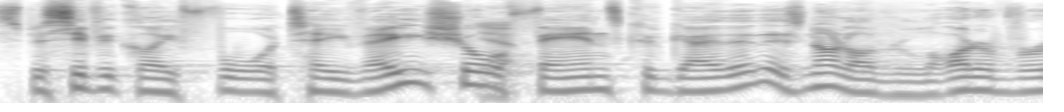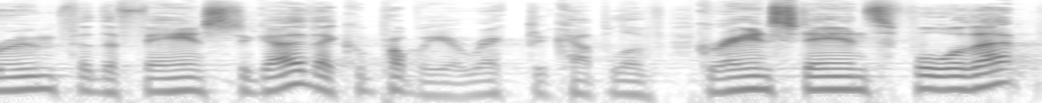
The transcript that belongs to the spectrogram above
specifically for TV. Sure, Yep. fans could go there. There's not a lot of room for the fans to go. They could probably erect a couple of grandstands for that.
